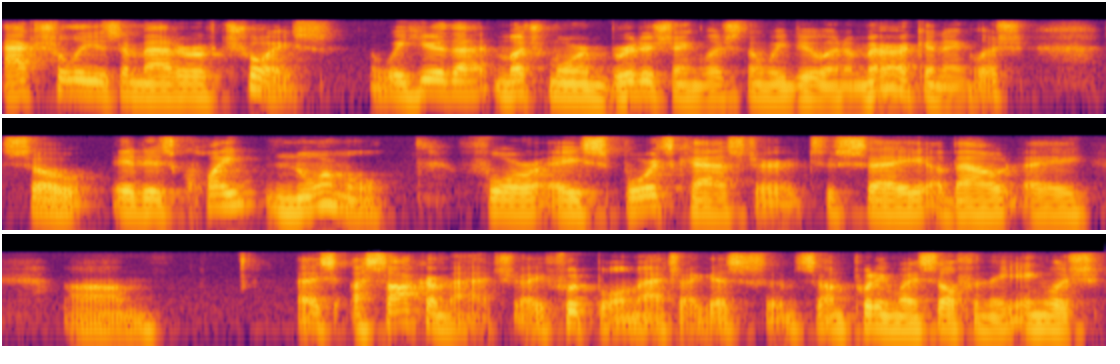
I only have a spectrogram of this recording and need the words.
actually is a matter of choice. We hear that much more in British English than we do in American English. So it is quite normal for a sportscaster to say about a um, a, soccer match, a football match, I guess. So I'm putting myself in the English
